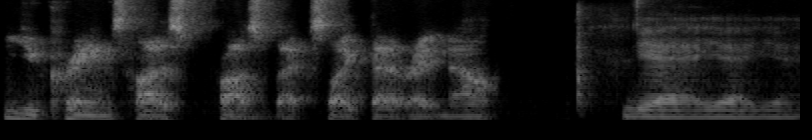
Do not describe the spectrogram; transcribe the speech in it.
Ukraine's hottest prospects like that right now. Yeah, yeah, yeah.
